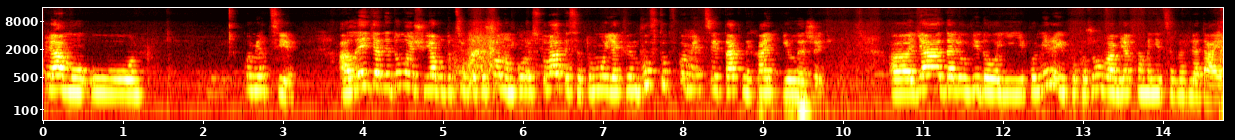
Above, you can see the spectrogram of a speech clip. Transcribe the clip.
прямо у комірці. Але я не думаю, що я буду цим капюшоном користуватися, тому як він був тут в комірці, так нехай і лежить. Я далі у відео її поміряю і покажу вам, як на мені це виглядає.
